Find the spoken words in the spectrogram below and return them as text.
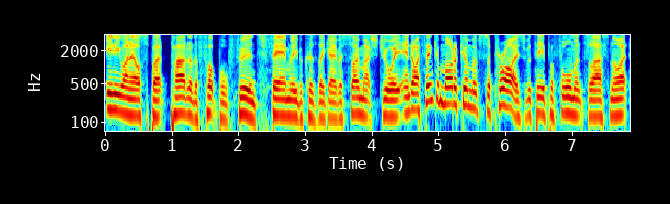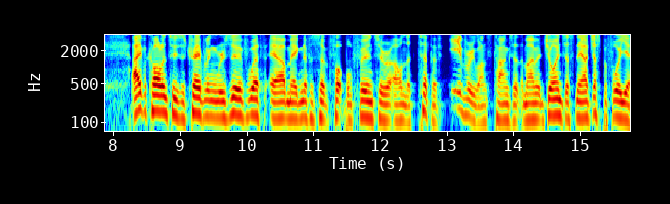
anyone else but part of the Football Ferns family because they gave us so much joy and I think a modicum of surprise with their performance last night. Ava Collins, who's a travelling reserve with our magnificent Football Ferns, who are on the tip of everyone's tongues at the moment, joins us now just before you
